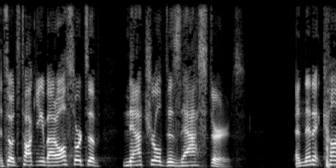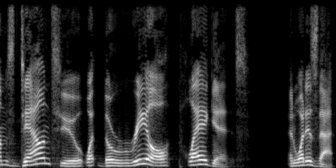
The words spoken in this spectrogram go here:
And so it's talking about all sorts of natural disasters. And then it comes down to what the real plague is. And what is that?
